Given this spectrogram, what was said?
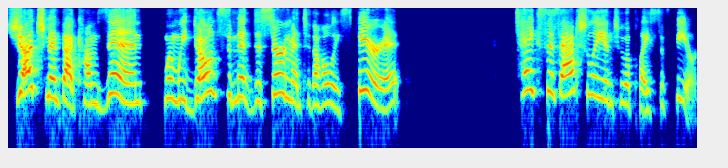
judgment that comes in when we don't submit discernment to the Holy Spirit takes us actually into a place of fear.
